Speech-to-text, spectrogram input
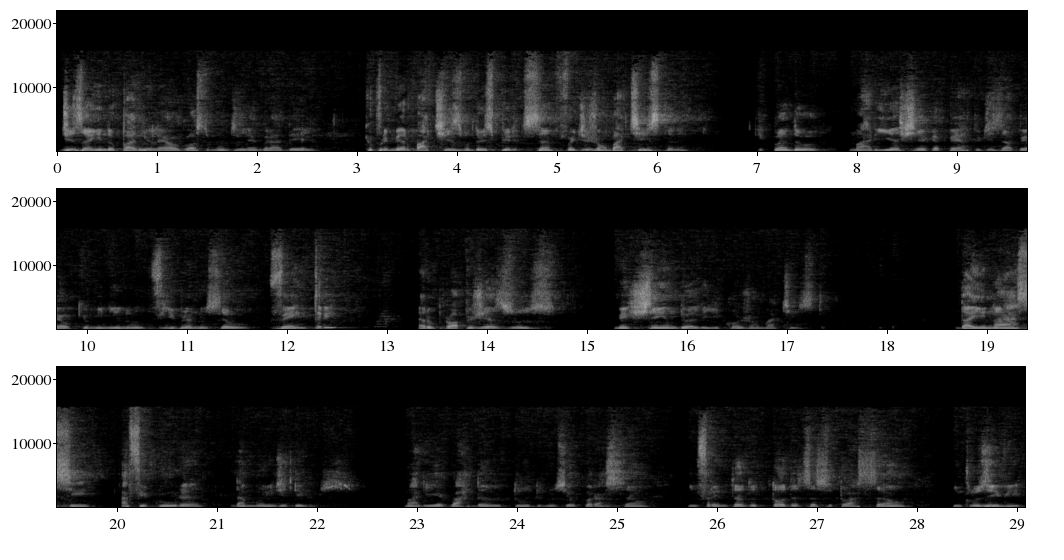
Diz ainda o Padre Léo, eu gosto muito de lembrar dele, que o primeiro batismo do Espírito Santo foi de João Batista, né? Que quando Maria chega perto de Isabel, que o menino vibra no seu ventre era o próprio Jesus mexendo ali com João Batista. Daí nasce a figura da mãe de Deus. Maria guardando tudo no seu coração, enfrentando toda essa situação, inclusive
